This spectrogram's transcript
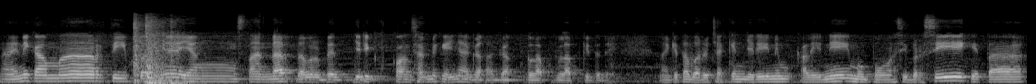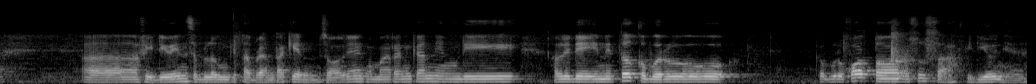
Nah, ini kamar tipenya yang standar double bed. Jadi konsepnya kayaknya agak-agak gelap-gelap gitu deh. Nah, kita baru check-in. Jadi ini kali ini mumpung masih bersih, kita uh, videoin sebelum kita berantakin. Soalnya kemarin kan yang di holiday ini tuh keburu keburu kotor susah videonya.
